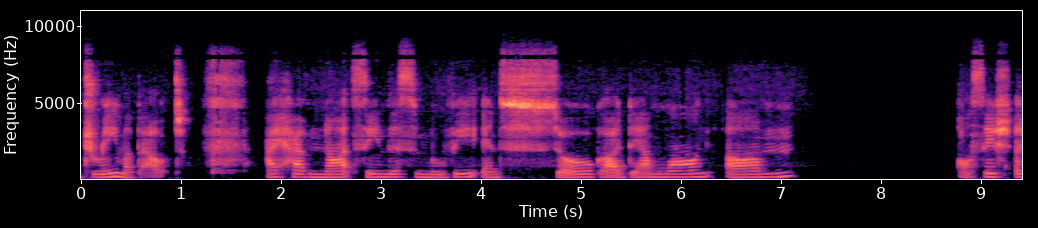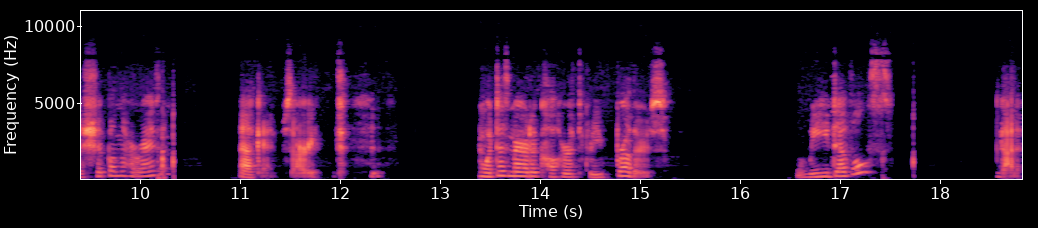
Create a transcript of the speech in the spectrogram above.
dream about? I have not seen this movie in so goddamn long. Um, I'll say sh a ship on the horizon? Okay, sorry. what does Merida call her three brothers? Wee devils? Got it.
